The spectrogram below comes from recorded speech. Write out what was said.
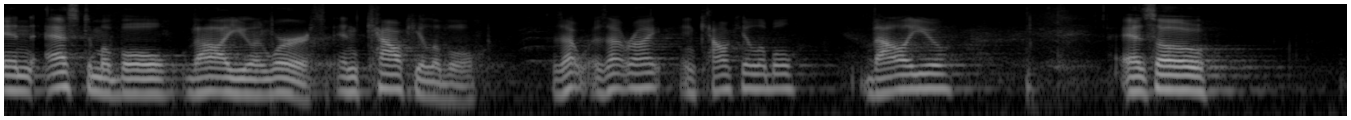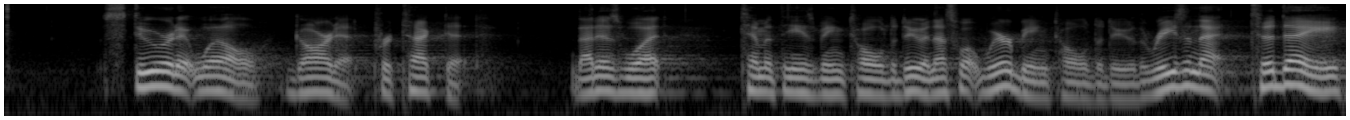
inestimable value and worth, incalculable. Is that, is that right? Incalculable value? And so, steward it well, guard it, protect it. That is what Timothy is being told to do, and that's what we're being told to do. The reason that today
